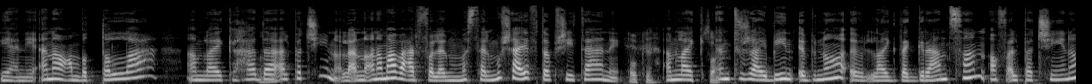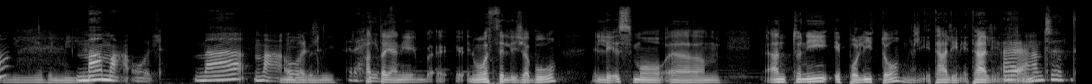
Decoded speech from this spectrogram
يعني أنا عم بتطلع I'm like هذا آل باتشينو لأنه أنا ما بعرفه للممثل مو شايفته بشي تاني. okay. Like صح. أنتوا جايبين ابنه like the grandson of آل باتشينو 100% ما معقول. ما معقول. 100% رهيب. حتى يعني الممثل اللي جابوه اللي اسمه أنتوني ايبوليتو يعني إيطاليان إيطاليان آه يعني. عن جد.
